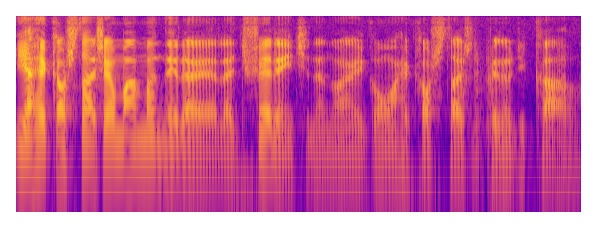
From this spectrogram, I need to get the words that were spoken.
E a recalchutagem é uma maneira, ela é diferente, né? Não é igual uma recalchutagem do pneu de carro.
